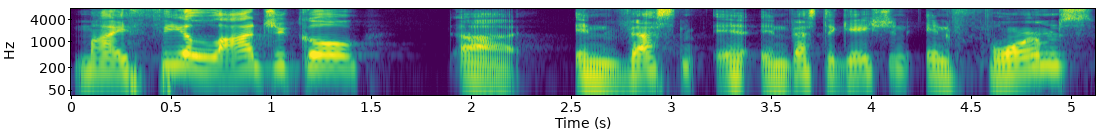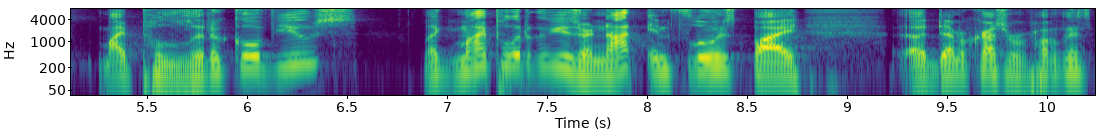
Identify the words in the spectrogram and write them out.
my theological uh, invest, investigation informs my political views. Like my political views are not influenced by uh, Democrats or Republicans.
